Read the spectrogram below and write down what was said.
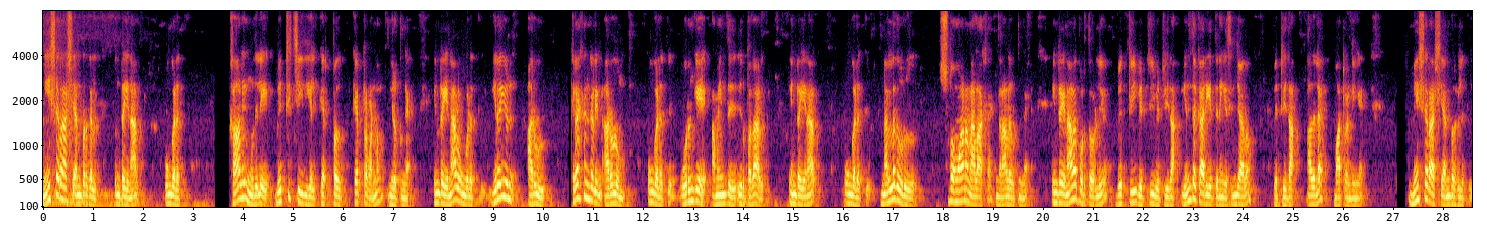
மேஷ ராசி அன்பர்களுக்கு இன்றைய நாள் உங்களுக்கு காலை முதலே வெற்றி செய்திகள் கேட்பது கேட்ட வண்ணம் இருக்குங்க. இன்றைய நாள் உங்களுக்கு இறையின் அருள் கிரகங்களின் அருளும் உங்களுக்கு ஒருங்கே அமைந்து இருப்பதால் இன்றைய நாள் உங்களுக்கு நல்லது ஒரு சுபமான நாளாக இந்த நாள் இருக்குங்க. இன்றைய நாளை பொறுத்தவரையிலையும் வெற்றி வெற்றி வெற்றி தான் எந்த காரியத்தை நீங்கள் செஞ்சாலும் வெற்றி தான் அதில் மாற்றம் இல்லைங்க. மேஷராசி அன்பர்களுக்கு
